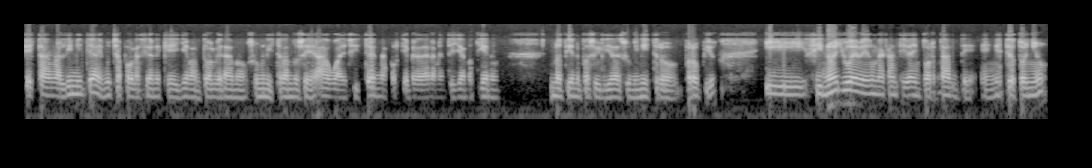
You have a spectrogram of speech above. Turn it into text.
están al límite. Hay muchas poblaciones que llevan todo el verano suministrándose agua en cisternas porque verdaderamente ya no tienen no tienen posibilidad de suministro propio. Y si no llueve una cantidad importante en este otoño,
